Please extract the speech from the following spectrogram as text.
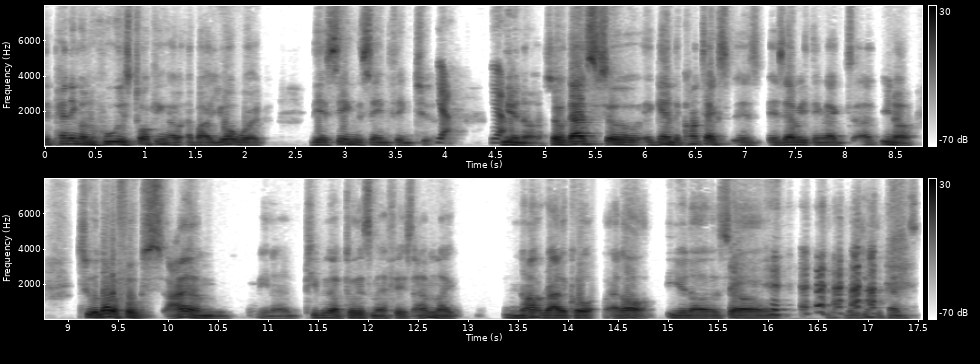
depending on who is talking about your work, they're saying the same thing too. Yeah. Yeah. You know, so that's so again, the context is is everything. Like, uh, you know, to a lot of folks, I am, you know, people have told this in my face, I'm like not radical at all, you know, so it just depends.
